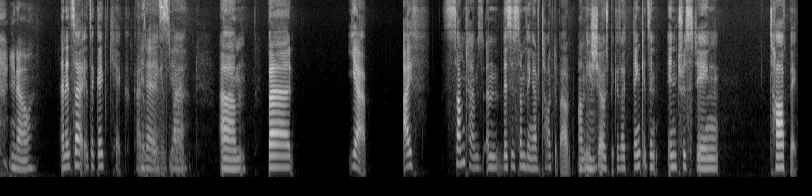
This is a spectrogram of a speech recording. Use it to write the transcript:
you know. And it's a it's a good kick, kind It of thing. is, yeah. Um, but yeah, I th- sometimes, and this is something I've talked about on these Mm-hmm. shows because I think it's an interesting topic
